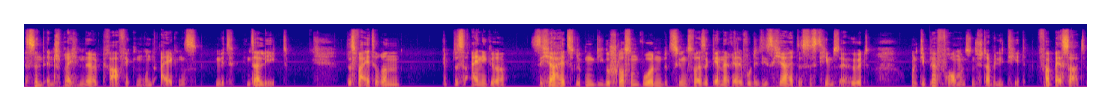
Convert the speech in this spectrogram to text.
Es sind entsprechende Grafiken und Icons mit hinterlegt. Des Weiteren gibt es einige Sicherheitslücken, die geschlossen wurden, beziehungsweise generell wurde die Sicherheit des Systems erhöht und die Performance und Stabilität verbessert.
